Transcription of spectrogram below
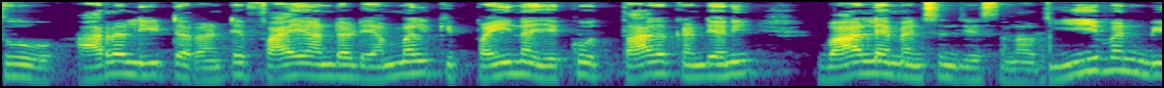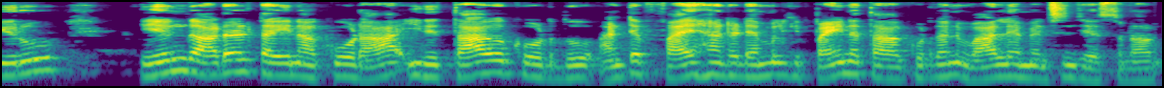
so అర లీటర్ అంటే ఫైవ్ హండ్రెడ్ ఎంఎల్కి పైన ఎక్కువ తాగకండి అని వాళ్ళే మెన్షన్ చేస్తున్నారు. ఈవెన్ మీరు యంగ్ అడల్ట్ అయినా కూడా ఇది తాగకూడదు. అంటే ఫైవ్ హండ్రెడ్ ఎంఎల్కి పైన తాగకూడదు అని వాళ్ళే మెన్షన్ చేస్తున్నారు.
